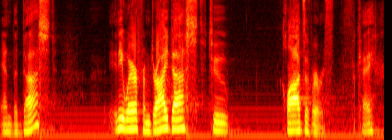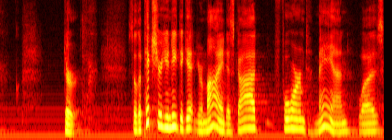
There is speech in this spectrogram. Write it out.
and the dust, anywhere from dry dust to clods of earth, okay? Dirt. So, the picture you need to get in your mind as God formed man was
